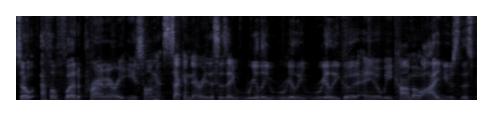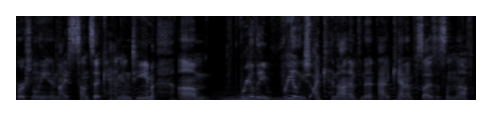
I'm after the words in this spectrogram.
So Ethelfled primary Yi Seong secondary. This is a really really really good AoE combo. I use this personally in my Sunset Canyon team. Um really really I cannot infinite I can't emphasize this enough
